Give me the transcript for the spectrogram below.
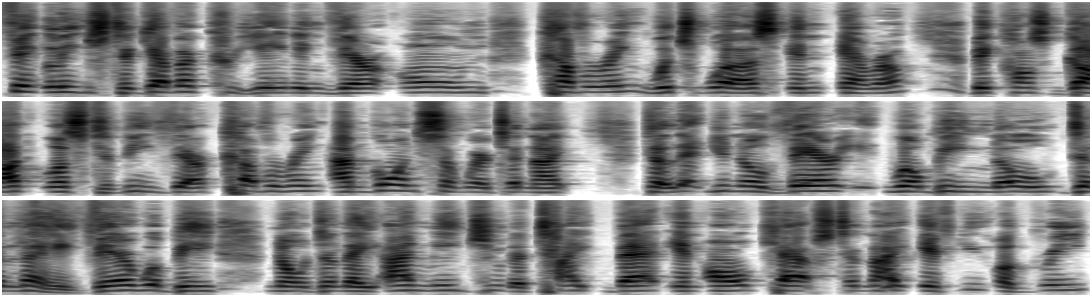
fig leaves together, creating their own covering, which was in error because God was to be their covering. I'm going somewhere tonight to let you know there will be no delay. There will be no delay. I need you to type that in all caps tonight if you agree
